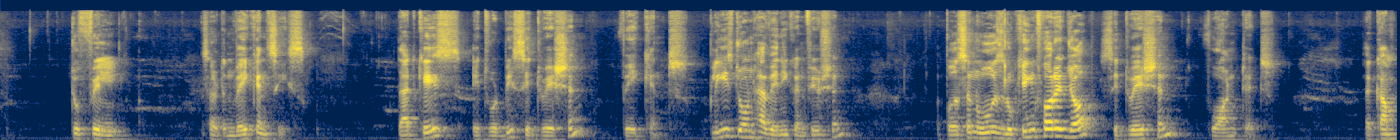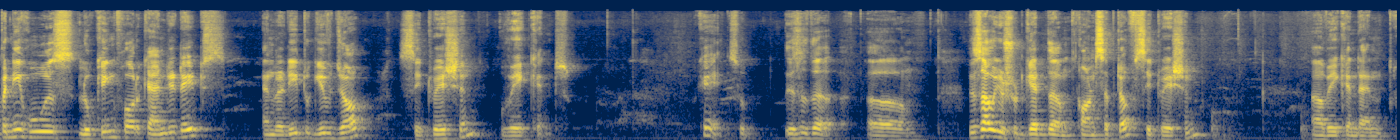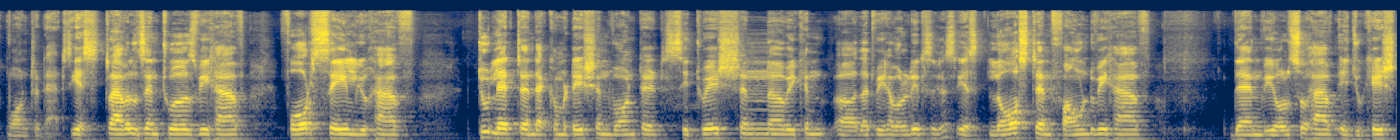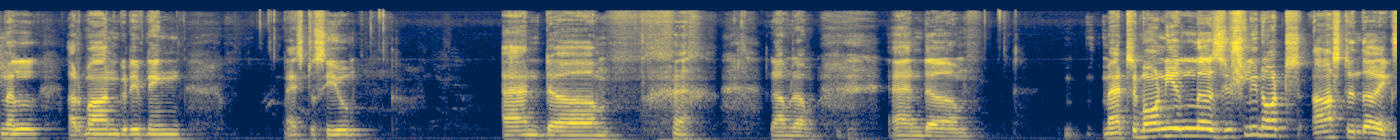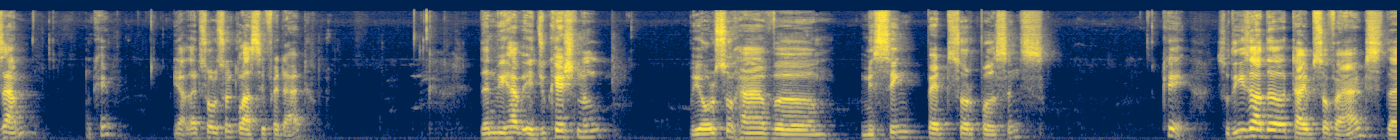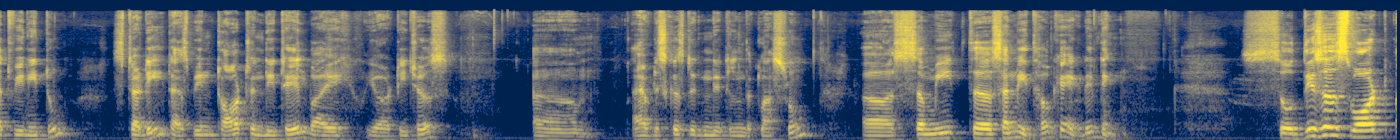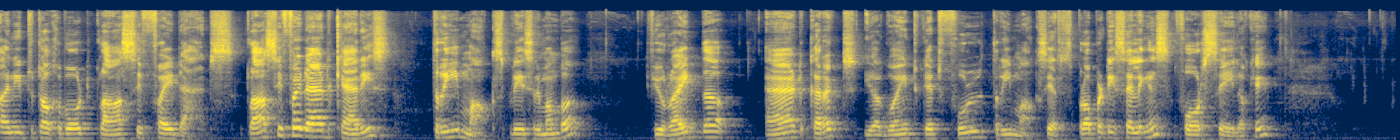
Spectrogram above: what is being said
to fill certain vacancies. That case, it would be situation vacant. Please don't have any confusion. A person who is looking for a job, situation wanted. A company who is looking for candidates and ready to give job, situation vacant. Okay, so this is the uh, this is how you should get the concept of situation uh, vacant and wanted ads. Yes, travels and tours we have for sale. You have to let and accommodation wanted situation uh, we can uh, that we have already discussed. Yes, lost and found we have. Then we also have educational. Arman, good evening. Nice to see you and um, Ram Ram. And um, matrimonial is usually not asked in the exam. Okay. Yeah, that's also classified ad. Then we have educational. We also have uh, missing pets or persons. Okay. So these are the types of ads that we need to study. It has been taught in detail by your teachers. Um, I have discussed it in detail in the classroom. Uh, Samit, uh, Sanmeet, okay, good evening. So this is what I need to talk about classified ads. Classified ad carries three marks. Please remember, if you write the ad correct, you are going to get full three marks. Yes, property selling is for sale, okay?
